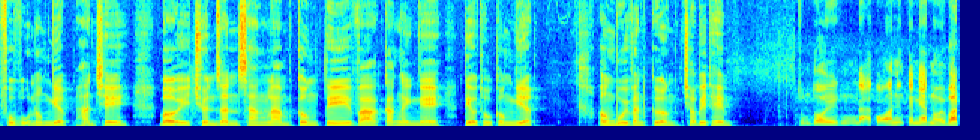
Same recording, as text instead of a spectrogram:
phục vụ nông nghiệp hạn chế bởi chuyển dần sang làm công ty và các ngành nghề tiểu thủ công nghiệp. Ông Bùi Văn Cường cho biết thêm. Chúng tôi cũng đã có những cái nét nổi bật,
